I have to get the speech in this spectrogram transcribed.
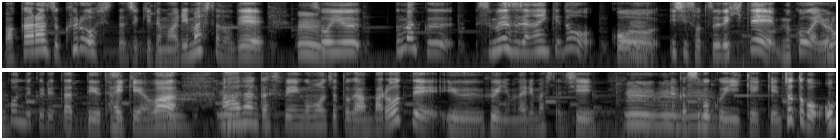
分からず苦労した時期でもありましたので、うん、そういううまくスムーズじゃないけどこう、うん、意思疎通できて向こうが喜んでくれたっていう体験は、うん、あなんかスペイン語もうちょっと頑張ろうっていう風にもなりましたし、うんうんうん、なんかすごくいい経験。ちょっとこう大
